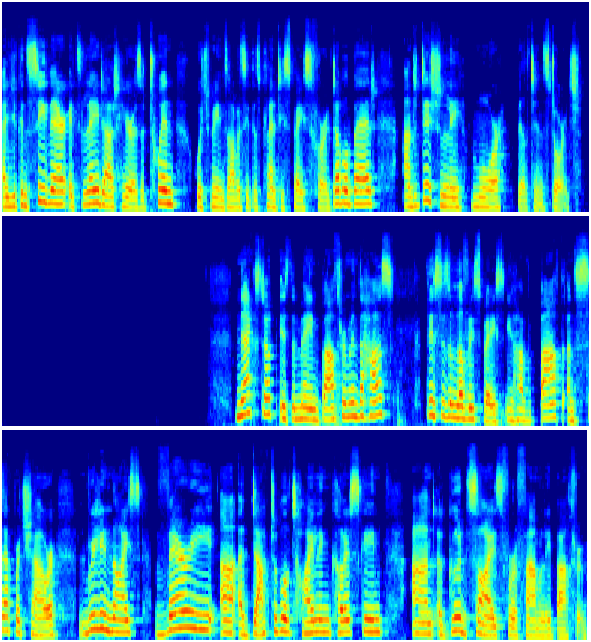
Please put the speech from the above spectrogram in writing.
And you can see there, it's laid out here as a twin, which means obviously there's plenty space for a double bed and additionally more built-in storage. Next up is the main bathroom in the house. This is a lovely space. You have a bath and separate shower, really nice, very uh, adaptable tiling colour scheme and a good size for a family bathroom.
